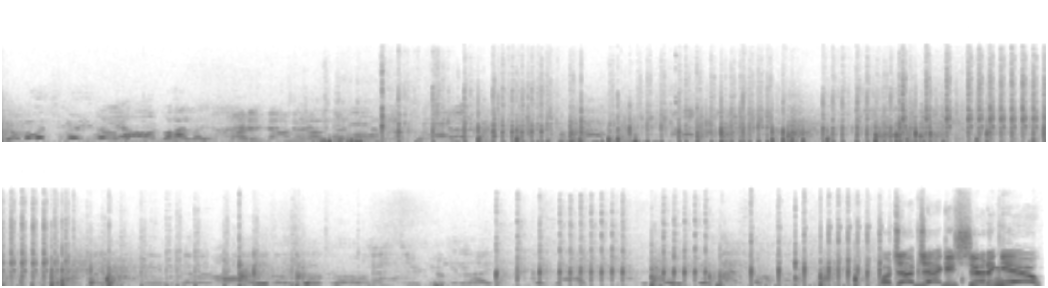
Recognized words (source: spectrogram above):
I'm gonna let you know, you know, Yeah, I'm behind like started. Watch out, Jack, he's shooting you!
